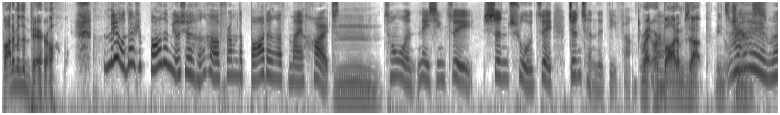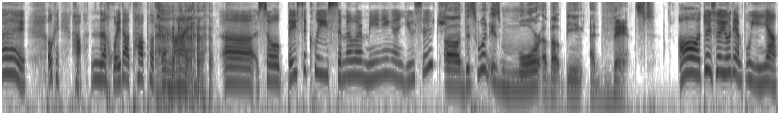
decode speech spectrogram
bottom of the barrel. 没有，但是 bottom 有些很好，from the bottom of my heart，、从我内心最深处、最真诚的地方。 Right, or bottoms up means cheers. Right, right. OK，好，那回到 top of the line，呃、so basically similar meaning and usage。 Uh, this one is more about being advanced. 哦，对，所以有点不一样。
